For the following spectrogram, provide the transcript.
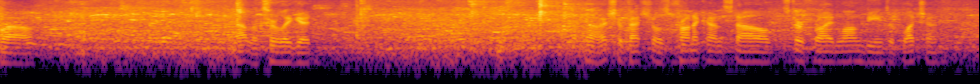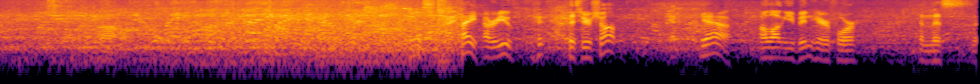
Wow. That looks really good. Oh, extra vegetables, Peranakan style stir-fried long beans with belacan. Wow. Hi, how are you? this your shop? Yeah. Yeah. How long you been here for? In this? Uh,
